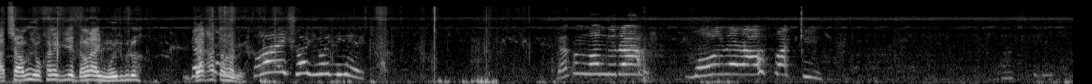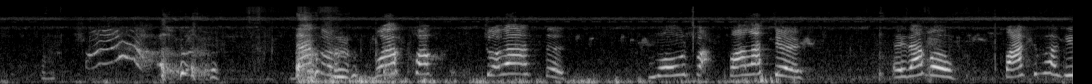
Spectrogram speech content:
আচ্ছা আমি ওখানে গিয়ে দাঁড়াই ময়ূরগুলো দেখাতে হবে। দেখুন বন্ধুরা ময়ূরের আওয়াজ পাচ্ছি। দেখুন বক ফক চলে আসছে। ময়ূর পালাচ্ছে। এই দেখো পাখি পাখি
